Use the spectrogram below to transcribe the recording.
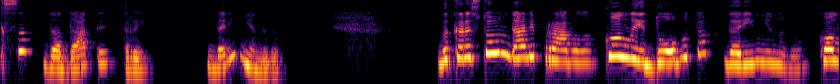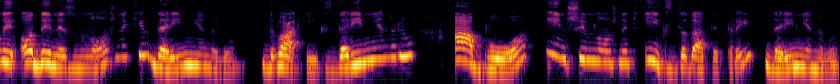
х додати 3 дорівнює 0. Використовуємо далі правило, коли добуток дорівнює 0, коли один із множників дорівнює 0. 2х дорівнює 0, або інший множник х додати 3 дорівнює 0.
